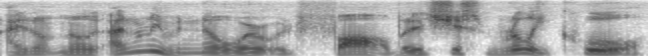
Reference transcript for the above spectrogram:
I don't know. I don't even know where it would fall, but it's just really cool.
